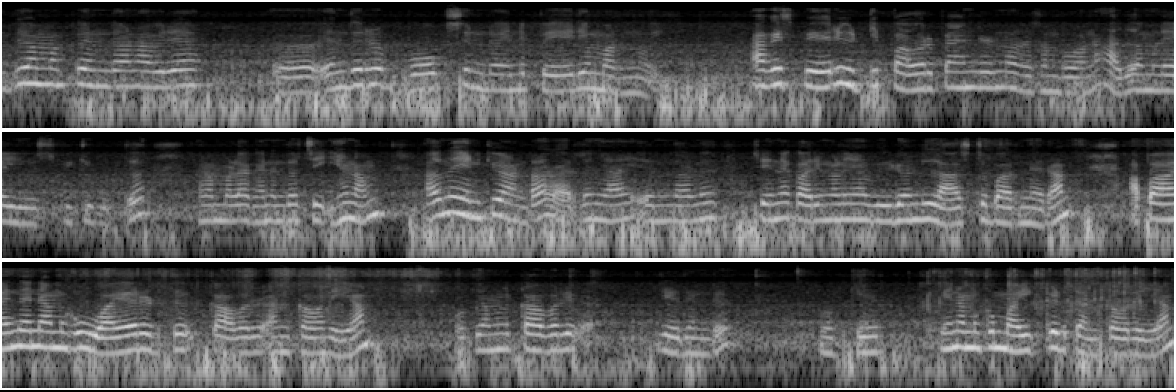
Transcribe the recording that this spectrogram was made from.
ഇത് നമുക്ക് എന്താണ് അവർ എന്തൊരു ബോക്സ് ഉണ്ട്? അതിന്റെ പേര് മറന്നുപോയി. ആകെ സ്പെയർ കിട്ടി പവർ പാന്റ് എന്ന് പറയുന്ന സംഭവമാണ്. അത് നമ്മൾ യു എസ് ബിക്ക് കുത്ത് നമ്മൾ അങ്ങനെ എന്താ ചെയ്യണം. അതൊന്നും എനിക്ക് വേണ്ട. കാരണം ഞാൻ എന്താണ് ചെയ്യുന്ന കാര്യങ്ങൾ ഞാൻ വീഡിയോന്റെ ലാസ്റ്റ് പറഞ്ഞുതരാം. അപ്പോൾ ആദ്യം തന്നെ നമുക്ക് വയർ എടുത്ത് കവർ അൺകവർ ചെയ്യാം. ഓക്കെ നമ്മൾ കവർ ചെയ്തിട്ടുണ്ട്. ഓക്കെ ഇനി നമുക്ക് മൈക്ക് എടുത്ത് അൺകവർ ചെയ്യാം.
